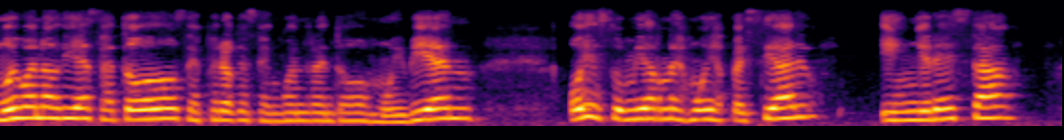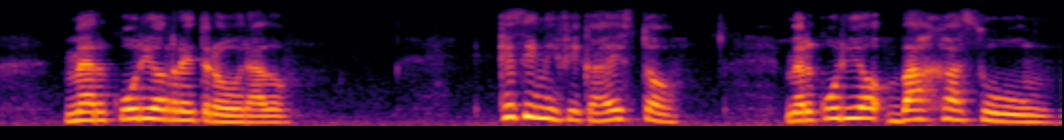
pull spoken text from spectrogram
Muy buenos días a todos, espero que se encuentren todos muy bien. Hoy es un viernes muy especial, ingresa Mercurio retrógrado. ¿Qué significa esto? Mercurio baja su,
